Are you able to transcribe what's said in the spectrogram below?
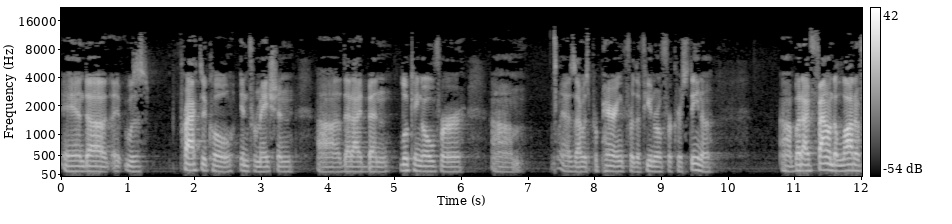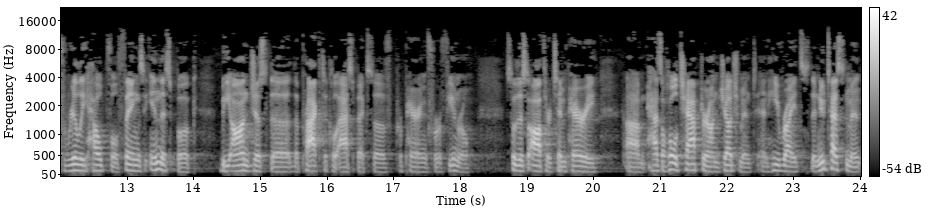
And uh, it was practical information uh, that I'd been looking over um, as I was preparing for the funeral for Christina. Uh, but I've found a lot of really helpful things in this book beyond just the, the practical aspects of preparing for a funeral. So, this author, Tim Perry, um, has a whole chapter on judgment, and he writes The New Testament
